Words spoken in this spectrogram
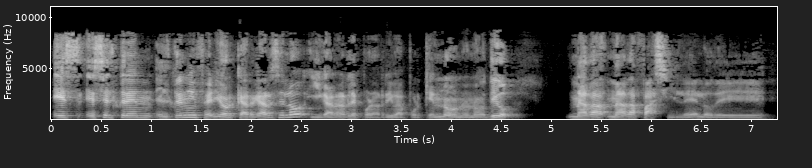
es, es el tren, el tren inferior cargárselo y ganarle por arriba. Porque no, no, no. Digo, nada, nada fácil, eh, lo de,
